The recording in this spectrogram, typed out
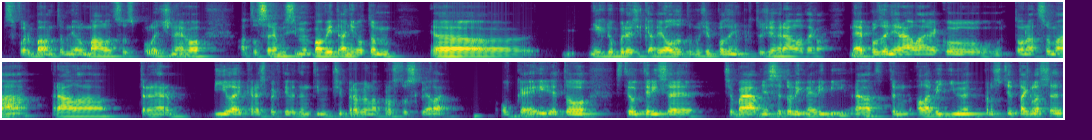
s fotbalem to mělo málo co společného a to se nemusíme bavit ani o tom, uh, někdo bude říkat, jo, to může Plzeň, protože hrála takhle. Ne, Plzeň hrála jako to, na co má, hrála trenér Bílek, respektive ten tým připravil naprosto skvěle. OK, je to styl, který se třeba já, mně se tolik nelíbí hrát ten, ale vidíme, prostě takhle se,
